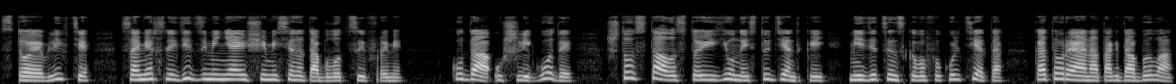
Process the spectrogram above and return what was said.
Стоя в лифте, Самер следит за меняющимися на табло цифрами. Куда ушли годы, что стало с той юной студенткой медицинского факультета, которой она тогда была?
